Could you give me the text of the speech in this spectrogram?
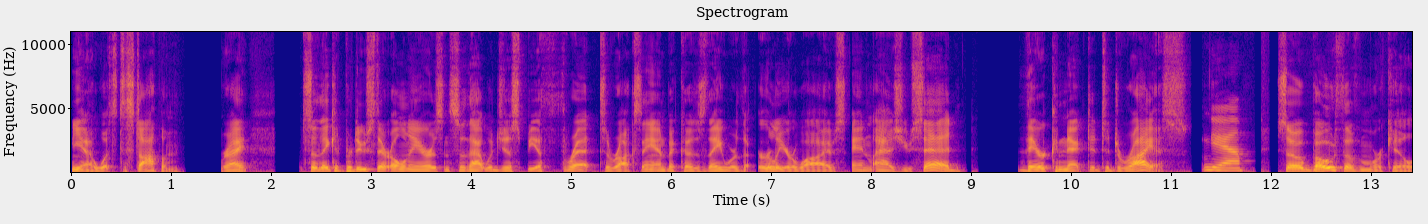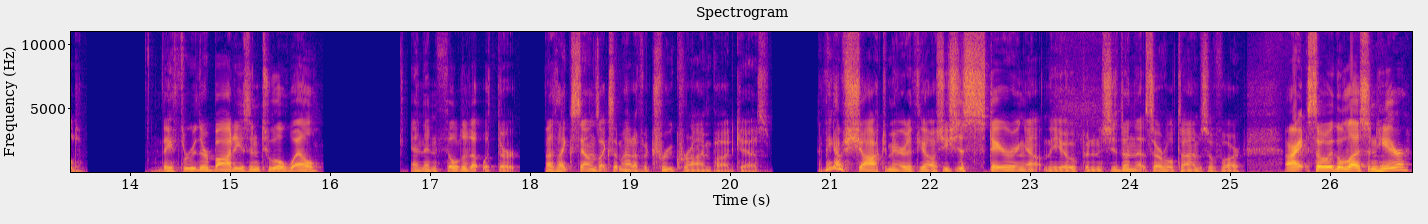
you know, what's to stop them, right? So they could produce their own heirs, and so that would just be a threat to Roxanne because they were the earlier wives, and as you said, they're connected to Darius. Yeah. So both of them were killed. They threw their bodies into a well and then filled it up with dirt. That like sounds like something out of a true crime podcast. I think I've shocked Meredith, y'all. She's just staring out in the open. She's done that several times so far. All right, so the lesson here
